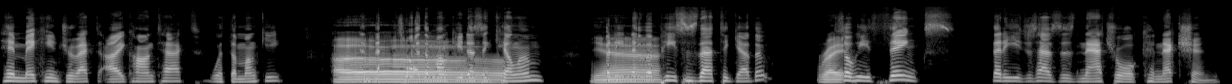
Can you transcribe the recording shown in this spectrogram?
him making direct eye contact with the monkey and that's why the monkey doesn't Uh, kill him. Yeah, But he never pieces that together. right. So he thinks that he just has this natural connection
